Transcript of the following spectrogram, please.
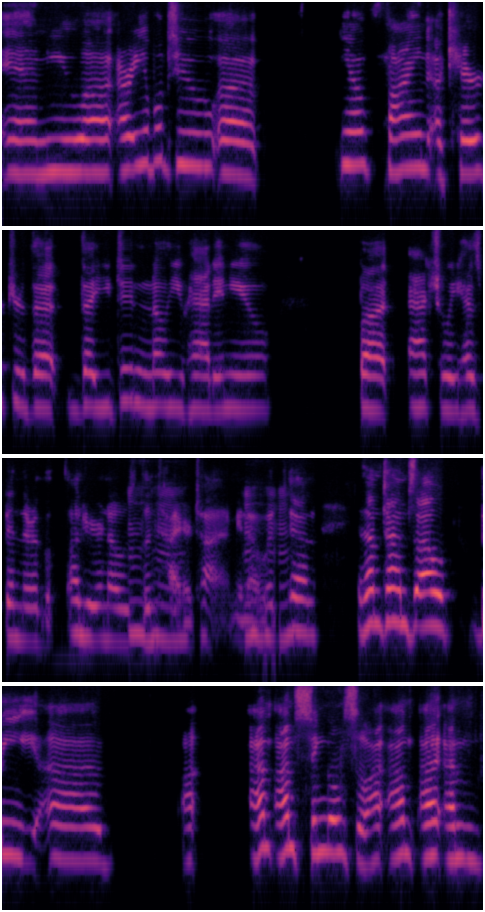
and you uh, are able to uh you know find a character that that you didn't know you had in you but actually has been there under your nose the Mhm. entire time you know Mhm. and sometimes i'll be uh I- I'm I'm single, so I, I'm I, I'm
